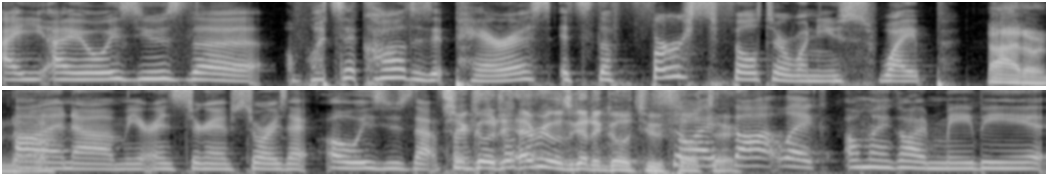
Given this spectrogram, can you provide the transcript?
I I always use the what's it called? Is it Paris? It's the first filter when you swipe I don't know. on um your Instagram stories. I always use that. So go to, filter. everyone's got to go to So filter. I thought like, oh my god, maybe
